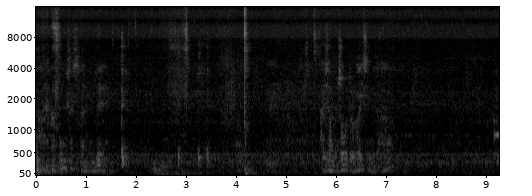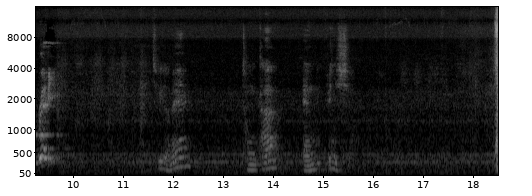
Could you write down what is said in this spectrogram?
아, 뽕샷이 났는데 다시 한번 쳐보도록 하겠습니다. Ready. 치기 전에 정타 앤 피니시. 아,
